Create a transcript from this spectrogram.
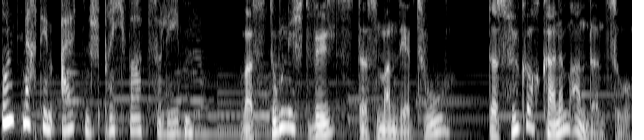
und nach dem alten Sprichwort zu leben. Was du nicht willst, dass man dir tu, das füg auch keinem anderen zu.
